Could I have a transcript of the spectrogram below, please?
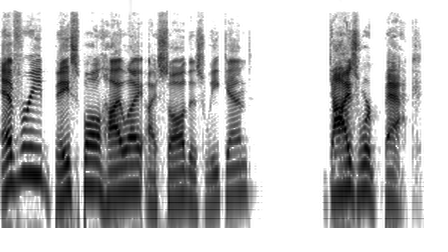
Every baseball highlight I saw this weekend, guys were back.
